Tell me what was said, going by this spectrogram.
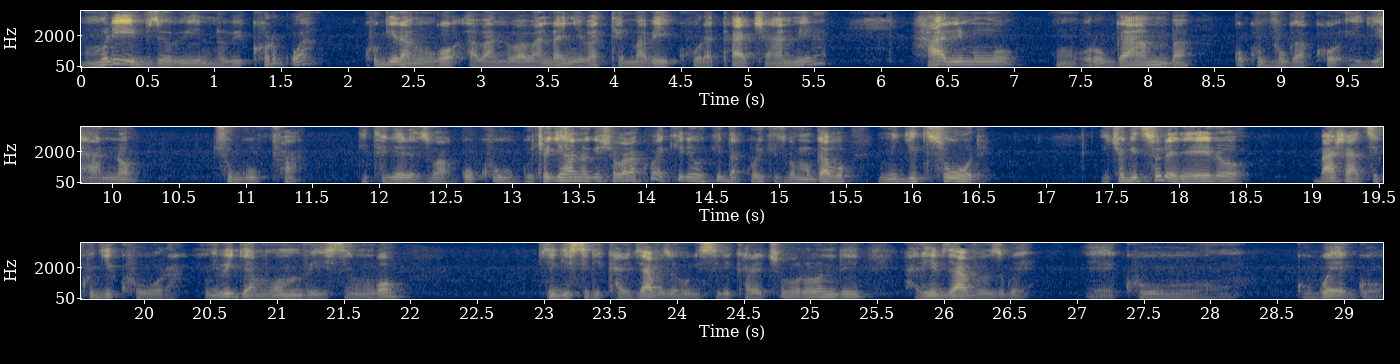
Muri ivyo bintu bikorwa kugira ngo abantu babandanye batema bikura atacamira harimwo urugamba rwo kuvuga ko igihano cyo gupfa gitegerezwa gukurwa ico gihano gishobora kuba kiriho kidakurikizwa. Mugabo ni gitsure. Ico gitsure rero bashatse kugikura. Nibijya mwumvise ngo by'igisirikare byavuzwe ku gisirikare cy'u Burundi hariho ibyavuzwe eh, ku rwego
